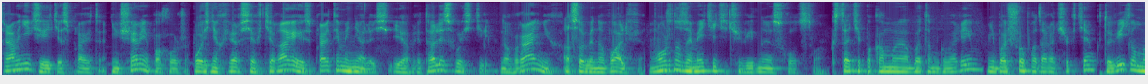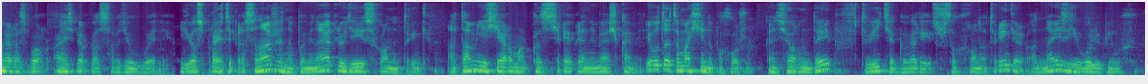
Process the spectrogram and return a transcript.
Сравните эти спрайты, ничем не похожи. В поздних версиях террарии спрайты менялись и обретали свой стиль, но в ранних, особенно в альфе, можно заметить очевидное сходство. Кстати, пока мы об этом говорим, небольшой подарочек тем, кто видел мой разбор айсберга Stardew Valley. Ее спрайты персонажей напоминают людей из Хроно Триггера, а там есть ярмарка с серебряными очками. И вот эта махина похожа. Concern Дейп в твите говорит, что Хроно Триггер одна из его любимых игр.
